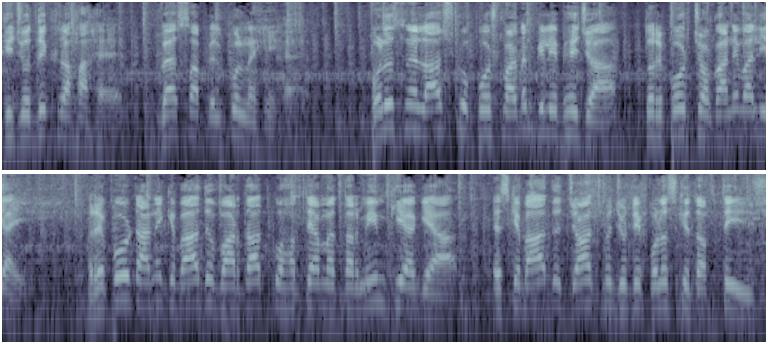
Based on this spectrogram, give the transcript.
कि जो दिख रहा है, वैसा बिल्कुल नहीं है। पुलिस ने लाश को पोस्टमार्टम के लिए भेजा तो रिपोर्ट चौंकाने वाली आई। रिपोर्ट आने के बाद वारदात को हत्या में तरमीम किया गया। इसके बाद जाँच में जुटी पुलिस की तफ्तीश,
